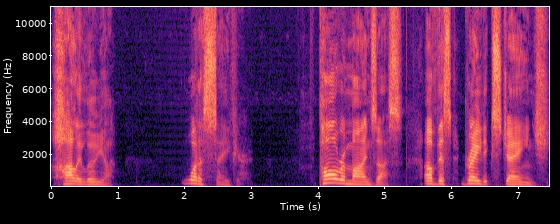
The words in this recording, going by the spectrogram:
Hallelujah. What a Savior. Paul reminds us of this great exchange.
